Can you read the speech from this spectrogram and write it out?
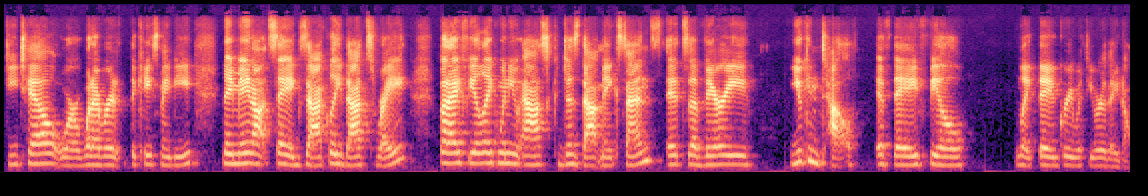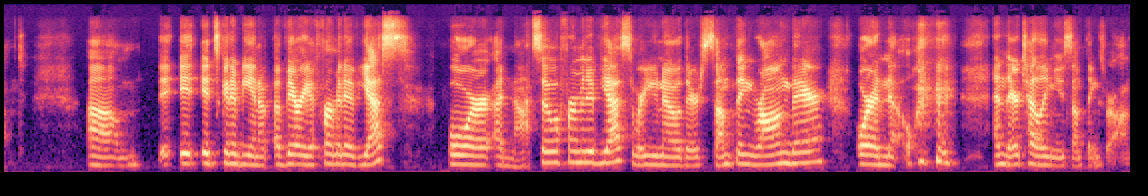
detail or whatever the case may be. They may not say exactly that's right, but I feel like when you ask, does that make sense? It's a very, you can tell if they feel like they agree with you or they don't. Um, it, it's going to be an, a very affirmative yes or a not so affirmative yes, where you know there's something wrong there, or a no, and they're telling you something's wrong.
